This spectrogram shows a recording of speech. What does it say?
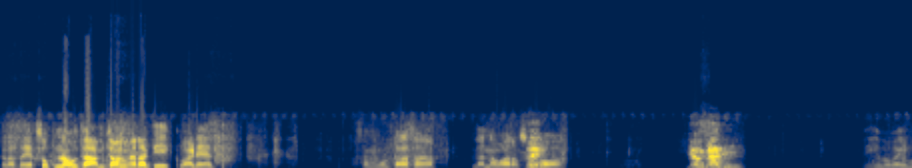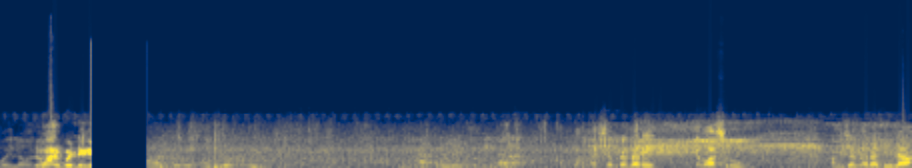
तर असं एक स्वप्न होतं. आमच्या घरात एक वाड्यात. असा मोठा असा जनावर असो बाबा. हे बघा हे बैल अशा प्रकारे हे वासरू आमच्या घरात दिला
